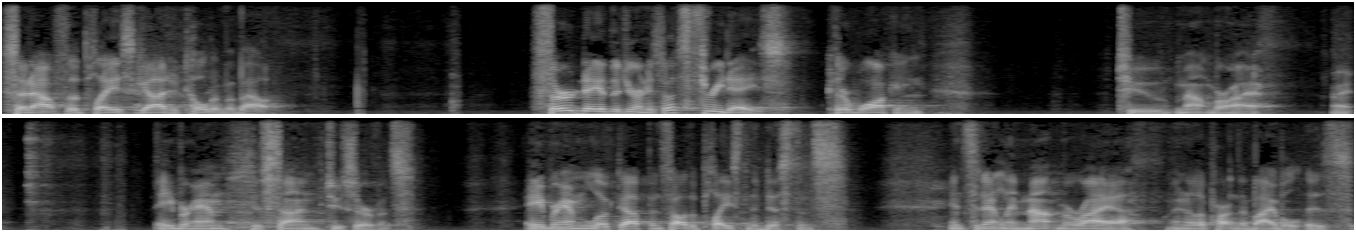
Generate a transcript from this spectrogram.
set out for the place God had told him about. Third day of the journey, so it's three days. They're walking to Mount Moriah, right? Abraham, his son, two servants. Abraham looked up and saw the place in the distance. Incidentally, Mount Moriah, another part in the Bible, is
